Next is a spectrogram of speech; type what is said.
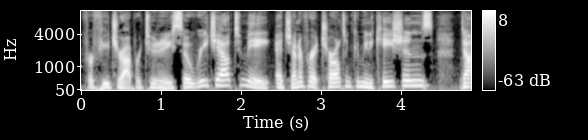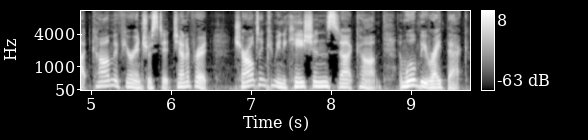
for future opportunities. So reach out to me at Jennifer at charltoncommunications.com if you're interested. Jennifer at charltoncommunications.com. And we'll be right back.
